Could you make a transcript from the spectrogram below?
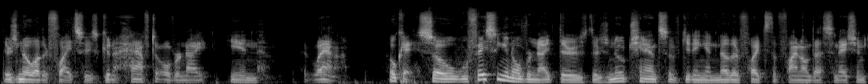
There's no other flight, so he's going to have to overnight in Atlanta. Okay, so we're facing an overnight. There's there's no chance of getting another flight to the final destination.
